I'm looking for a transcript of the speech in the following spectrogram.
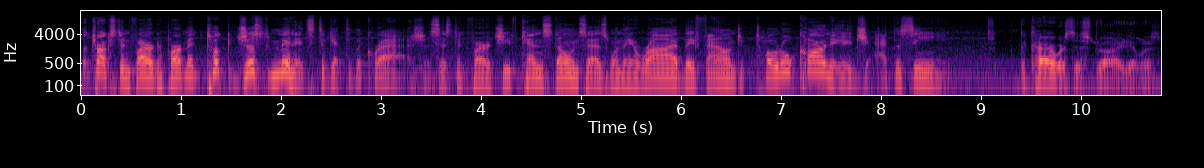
The Truxton Fire Department took just minutes to get to the crash. Assistant Fire Chief Ken Stone says when they arrived, they found total carnage at the scene. The car was destroyed. It was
